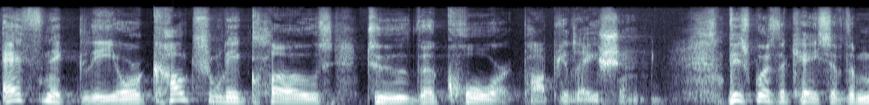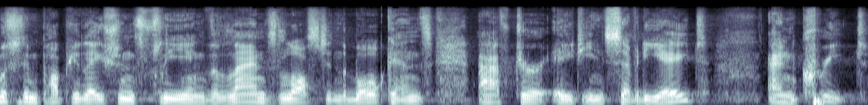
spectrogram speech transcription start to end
ethnically, or culturally close to the core population. This was the case of the Muslim populations fleeing the lands lost in the Balkans after 1878 and Crete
